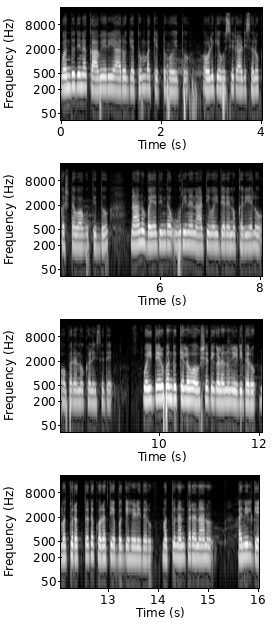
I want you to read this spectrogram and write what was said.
ಒಂದು ದಿನ ಕಾವೇರಿಯ ಆರೋಗ್ಯ ತುಂಬ ಕೆಟ್ಟು ಹೋಯಿತು. ಅವಳಿಗೆ ಉಸಿರಾಡಿಸಲು ಕಷ್ಟವಾಗುತ್ತಿದ್ದು, ನಾನು ಭಯದಿಂದ ಊರಿನ ನಾಟಿ ವೈದ್ಯರನ್ನು ಕರೆಯಲು ಒಬ್ಬರನ್ನು ಕಳಿಸಿದೆ. ವೈದ್ಯರು ಬಂದು ಕೆಲವು ಔಷಧಿಗಳನ್ನು ನೀಡಿದರು ಮತ್ತು ರಕ್ತದ ಕೊರತೆಯ ಬಗ್ಗೆ ಹೇಳಿದರು. ಮತ್ತು ನಂತರ ನಾನು ಅನಿಲ್ಗೆ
